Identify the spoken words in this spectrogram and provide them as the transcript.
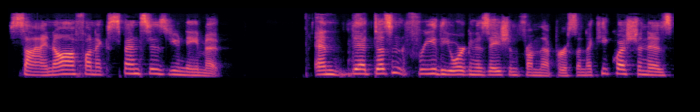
sign off on expenses, you name it. And that doesn't free the organization from that person. A key question is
